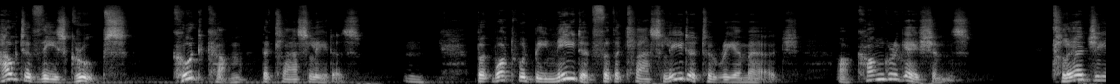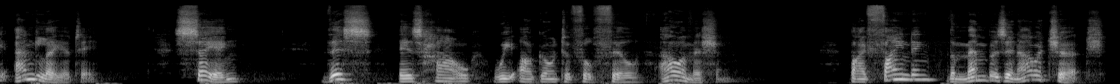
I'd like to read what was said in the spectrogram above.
Out of these groups, could come the class leaders. Mm. But what would be needed for the class leader to re emerge are congregations, clergy, and laity saying, This is how we are going to fulfill our mission. By finding the members in our church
